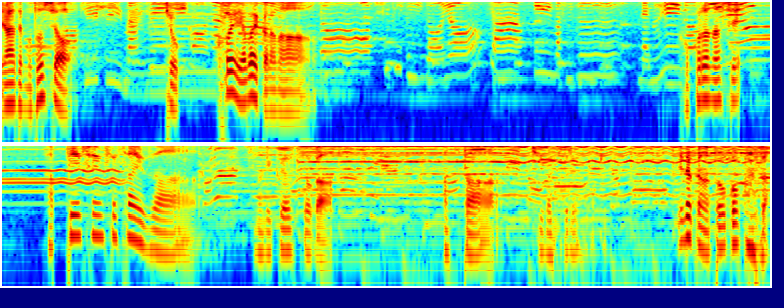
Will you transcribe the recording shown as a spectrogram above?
いやでもどうしよう。今日声やばいからな。心なし。ハッピーシンセサイザーのリクエストがあった。気がするんだけど。リドくんの投稿講座。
